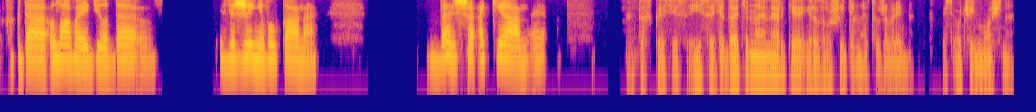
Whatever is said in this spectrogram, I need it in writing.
когда лава идет, да, извержение вулкана, дальше океан. Э. Так сказать, и созидательная энергия, и разрушительная в то же время. То есть очень мощная.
